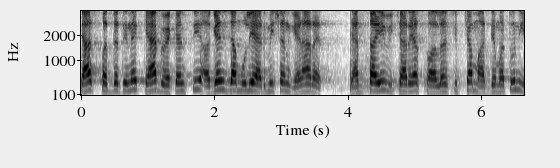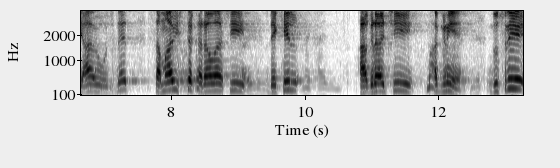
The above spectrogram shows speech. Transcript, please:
त्याच पद्धतीने कॅब वेकन्सी अगेन्स्ट ज्या मुली ॲडमिशन घेणार आहेत त्यांचाही विचार या स्कॉलरशिपच्या माध्यमातून या योजनेत समाविष्ट करावा अशी देखील आग्रहाची मागणी आहे. दुसरी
